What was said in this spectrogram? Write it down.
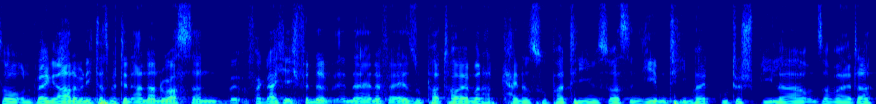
So, und weil gerade wenn ich das mit den anderen Rostern vergleiche, ich finde in der NFL super toll, man hat keine super Teams, du hast in jedem Team halt gute Spieler und so weiter.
